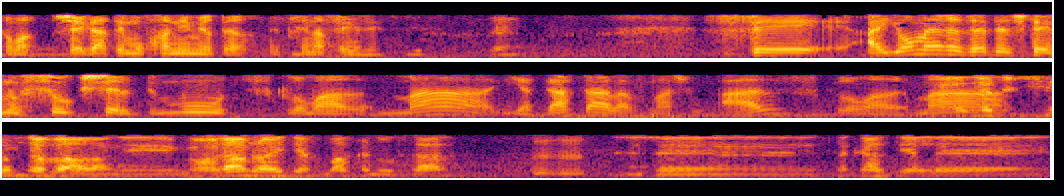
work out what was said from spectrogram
כלומר, שהגעתם מוכנים יותר מבחינה פיזית. כן. והיום ארז אדלשטיין הוא סוג של דמות, כלומר, מה, ידעת עליו משהו אז? כלומר, מה... לא ידעתי שום דבר, אני מעולם לא הייתי עכבר כדורסל. הסתכלתי על אה,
